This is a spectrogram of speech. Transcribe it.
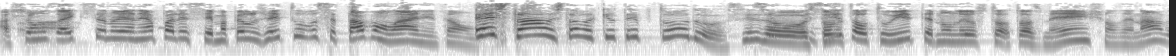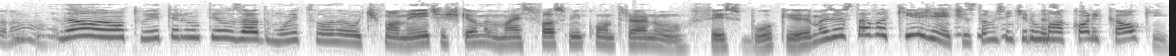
Achamos aí que você não ia nem aparecer, mas pelo jeito você tava online, então. Eu estava, estava aqui o tempo todo. Vocês, Você estou... visita o Twitter, não lê os tu- tuas mentions nem nada, não? Não, não, o Twitter eu não tenho usado muito né, ultimamente. Acho que é mais fácil me encontrar no Facebook. Mas eu estava aqui, gente. Estou me sentindo uma Macaulay Culkin.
